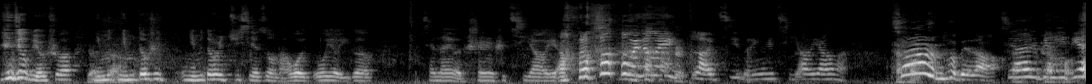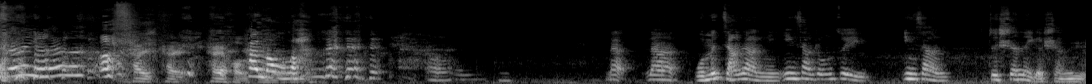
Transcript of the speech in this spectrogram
就比如说，你们你们都是你们都是巨蟹座嘛，我我有一个前男友的生日是七幺幺，我就会老记得，因为是七幺幺嘛。七幺幺有什么特别的？七幺幺是便利店，来了你来了。太太太好，太冷了。对嗯，那那我们讲讲你印象中最印象最深的一个生日，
